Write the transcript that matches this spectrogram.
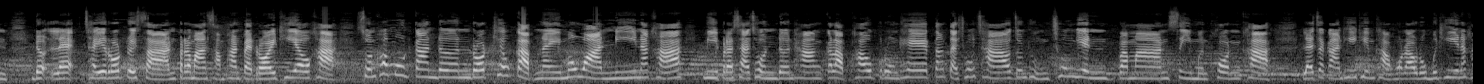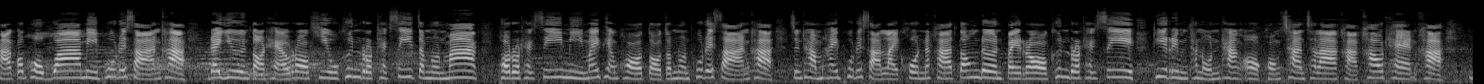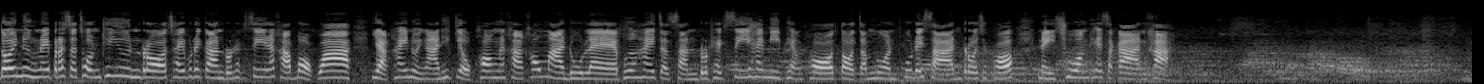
และใช้รถโดยสารประมาณ 3,800 เที่ยวค่ะ ส่วนข้อมูลการเดินรถเที่ยวกลับในเมื่อวานนี้นะคะ มีประชาชนเดินทางกลับเข้ากรุงเทพตั้งแต่ช่วงเช้าจนถึงช่วงเย็นประมาณ 40,000 คนค่ะ และจากการที่ทีมข่าวของเราลงพื้นที่นะคะ ก็พบว่ามีผู้โดยสารค่ะ ได้ยืนต่อแถวรอคิวขึ้นรถแท็กซี่จำนวนมาก เพราะรถแท็กซี่มีไม่เพียงพอต่อจำนวนผู้โดยสารค่ะ จึงทำให้ผู้โดยสารหลายคนนะคะต้ององเดินไปรอขึ้นรถแท็กซี่ ที่ริมถนนทางออกของชานชลาขาเข้าแทนค่ะ โดยหนึ่งในประชาชนที่ยืนรอใช้บริการรถแท็กซี่นะคะ บอกว่าอยากให้หน่วยงานที่เกี่ยวข้องนะคะ เข้ามาดูแลเพื่อให้จัดสรรรถแท็กซี่ให้มีเพียงพอต่อจำนวนผู้โดยสาร โดยเฉพาะในช่วงเทศกาลค่ะ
